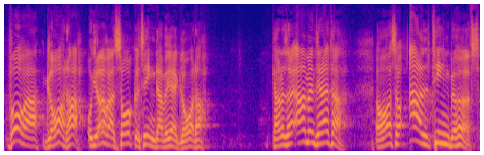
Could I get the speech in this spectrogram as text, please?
vara glada och göra saker och ting där vi är glada. Kan du säga amen till detta? Ja, så allting behövs.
